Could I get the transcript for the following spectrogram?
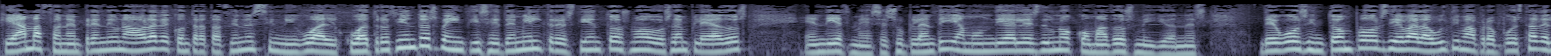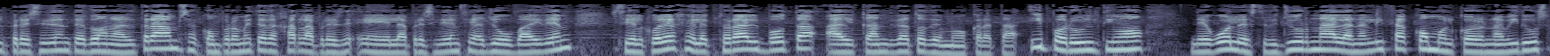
que Amazon emprende una ola de contrataciones sin igual, 427.300 nuevos empleados en 10 meses. Su plantilla mundial es de 1,2 millones. The Washington Post lleva la última propuesta del presidente Donald Trump. Se compromete a dejar la, eh, la presidencia Joe Biden si el colegio electoral vota al candidato demócrata. Y por último, The Wall Street Journal analiza cómo el coronavirus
